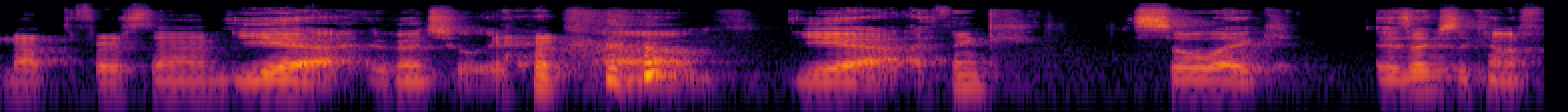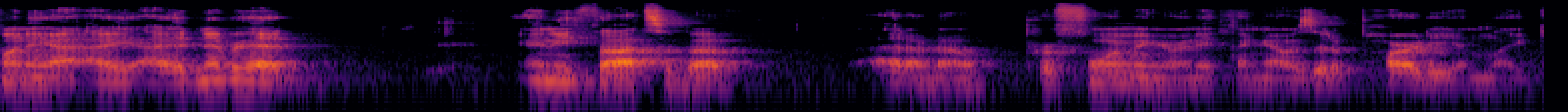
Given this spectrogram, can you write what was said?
not the first time. Yeah, eventually. um, yeah, I think so. Like it's actually kind of funny. I, I I had never had any thoughts about I don't know performing or anything. I was at a party and like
